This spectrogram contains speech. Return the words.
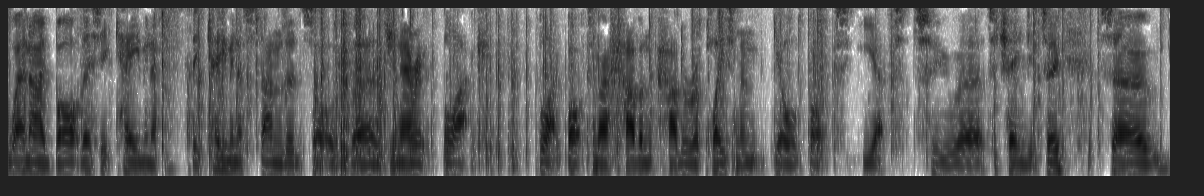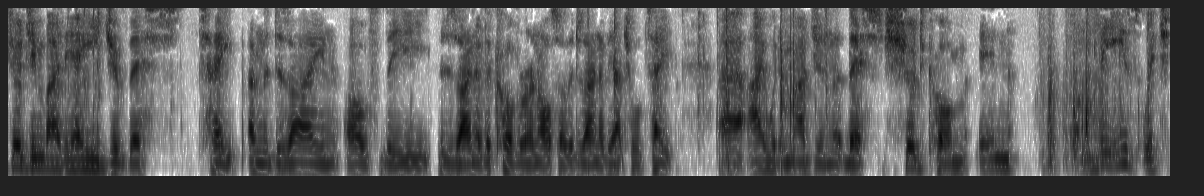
When I bought this, it came in a it came in a standard sort of uh, generic black black box, and I haven't had a replacement Guild box yet to uh, to change it to. So, judging by the age of this tape and the design of the the design of the cover and also the design of the actual tape, uh, I would imagine that this should come in one of these, which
